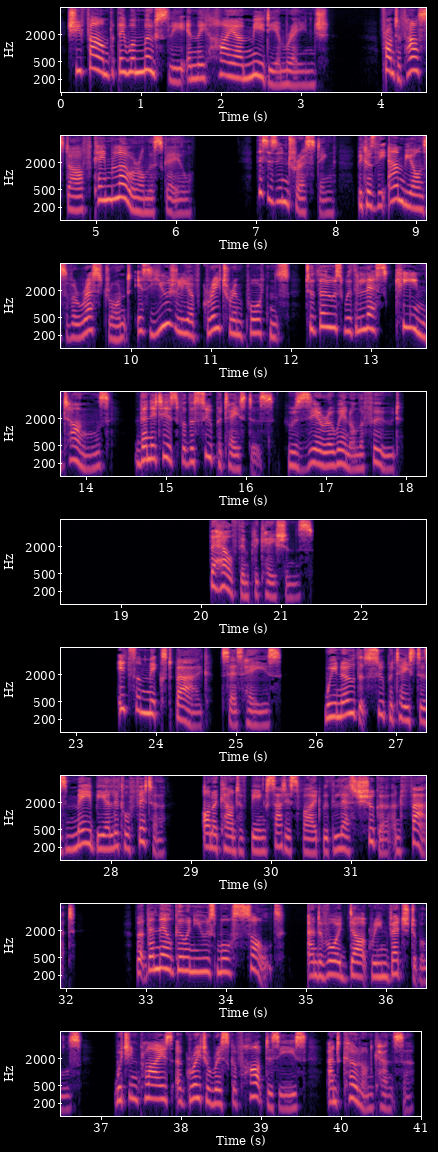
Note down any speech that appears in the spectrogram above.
she found that they were mostly in the higher medium range. Front of house staff came lower on the scale. This is interesting because the ambience of a restaurant is usually of greater importance to those with less keen tongues than it is for the super tasters who zero in on the food. The health implications. It's a mixed bag, says Hayes. We know that super tasters may be a little fitter, on account of being satisfied with less sugar and fat, but then they'll go and use more salt and avoid dark green vegetables, which implies a greater risk of heart disease and colon cancer.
